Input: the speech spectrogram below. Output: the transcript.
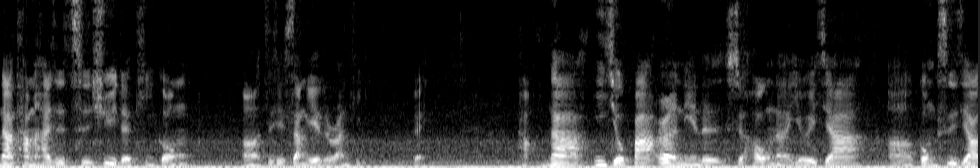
那他们还是持续的提供呃这些商业的软体。对。好，那一九八二年的时候呢，有一家呃公司叫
